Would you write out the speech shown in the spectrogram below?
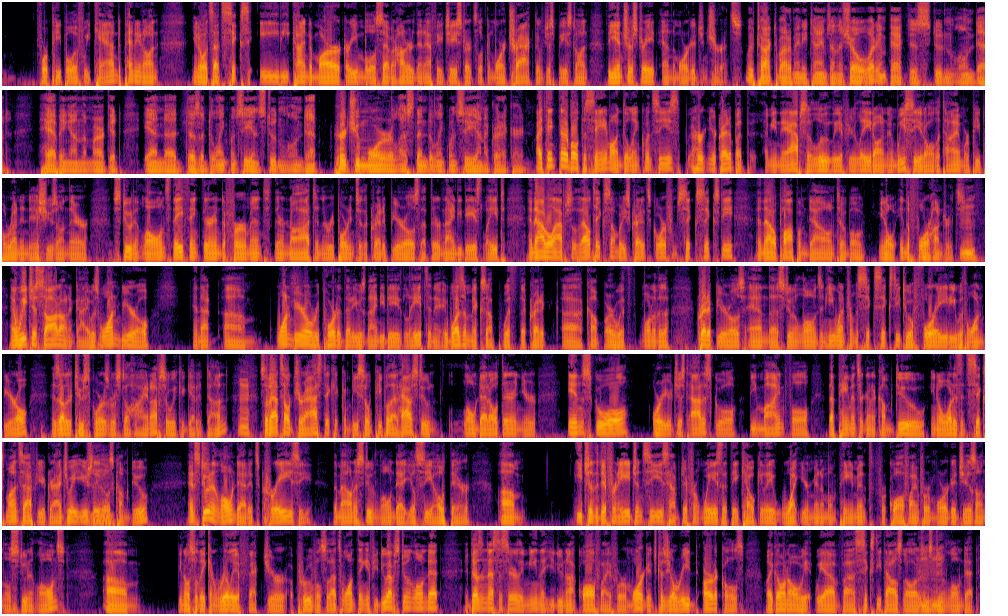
for people if we can, depending on you know it's that 680 kind of mark or even below 700. Then FHA starts looking more attractive just based on the interest rate and the mortgage insurance. We've talked about it many times on the show. What impact is student loan debt having on the market? And uh, does a delinquency in student loan debt hurt you more or less than delinquency on a credit card? I think they're about the same on delinquencies hurting your credit, but I mean they absolutely if you're late on and we see it all the time where people run into issues on their student loans. They think they're in deferment, they're not, and they're reporting to the credit bureaus that they're 90 days late, and that will absolutely that'll take somebody's credit score from 660 and that'll pop them down to about you know in the 400s. Mm. And we just saw it on a guy. It was one bureau, and that um, one bureau reported that he was 90 days late, and it, it was a mix-up with the credit uh, comp or with one of the credit bureaus and the student loans, and he went from a 660 to a 480 with one bureau. His other two scores were still high enough, so we could get it done. Hmm. So that's how drastic it can be. So people that have student loan debt out there, and you're in school or you're just out of school, be mindful that payments are going to come due. You know, what is it? Six months after you graduate, usually Mhm. those come due. And student loan debt, it's crazy the amount of student loan debt you'll see out there. Um, each of the different agencies have different ways that they calculate what your minimum payment for qualifying for a mortgage is on those student loans. Um, you know, so they can really affect your approval. So that's one thing. If you do have student loan debt, it doesn't necessarily mean that you do not qualify for a mortgage because you'll read articles like, "Oh no, we we have uh, sixty thousand dollars in Mhm. student loan debt."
